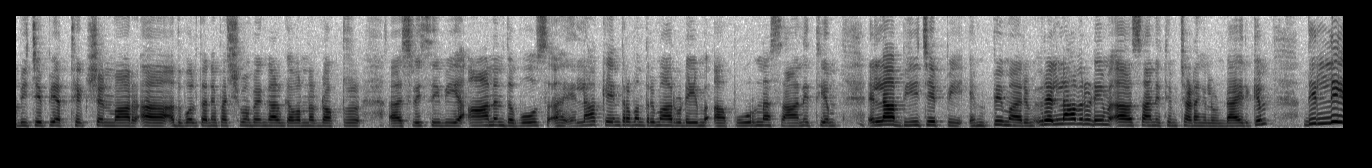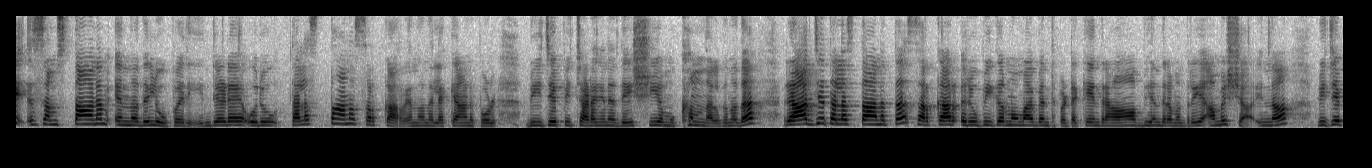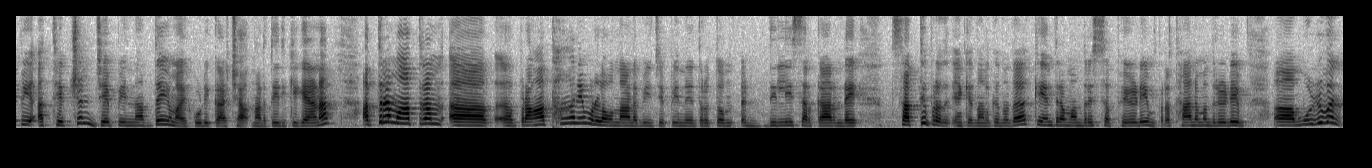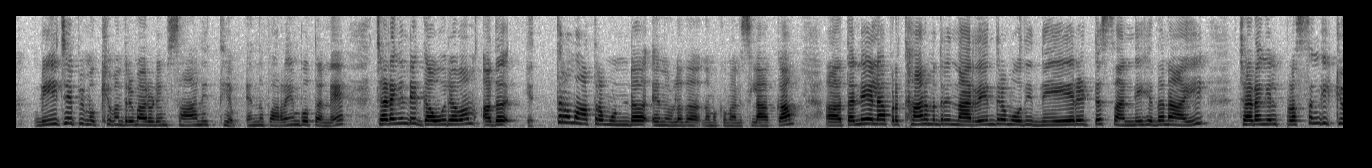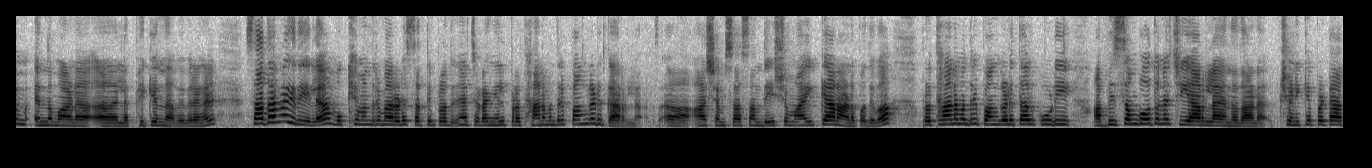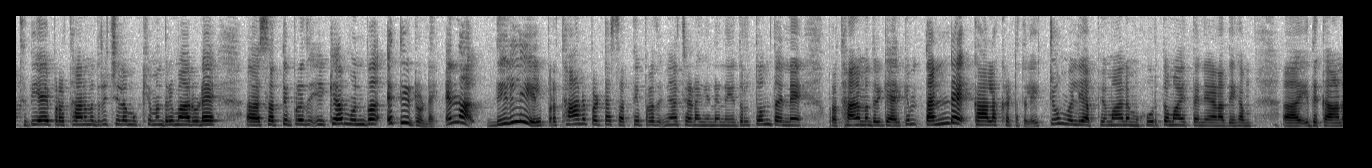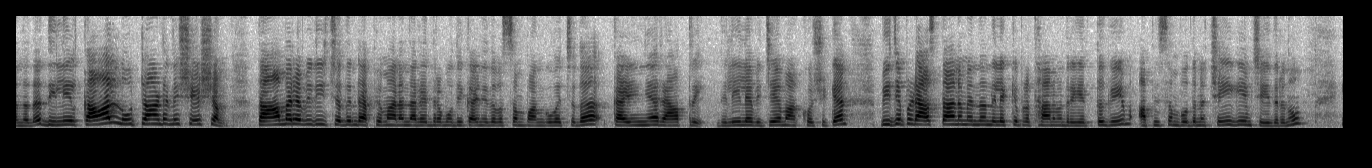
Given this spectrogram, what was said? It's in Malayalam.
ബി ജെ പി അധ്യക്ഷന്മാർ അതുപോലെ തന്നെ പശ്ചിമ Bengal governor doctor Shri C V Anand Bose എല്ലാ കേന്ദ്രമന്ത്രിമാരുടെയും പൂർണ സാന്നിധ്യം എല്ലാ ബി ജെ പി എം പിമാരും ഇവരെല്ലാവരുടെയും സാന്നിധ്യം ചടങ്ങിൽ ഉണ്ടായിരിക്കും. ദില്ലി സംസ്ഥാനം എന്നതിലുപരി ഇന്ത്യയുടെ ഒരു തലസ്ഥാന സർക്കാർ എന്ന നിലയ്ക്കാണ് ഇപ്പോൾ ബി ജെ പി ചടങ്ങിന് ദേശീയ മുഖം നൽകുന്നത്. രാജ്യ തലസ്ഥാനത്ത് സർക്കാർ രൂപീകരണവുമായി ബന്ധപ്പെട്ട് കേന്ദ്ര ആഭ്യന്തരമന്ത്രി അമിത്ഷാ ഇന്ന് ബി ജെ പി അധ്യക്ഷൻ ജെ പി നദ്ദയുമായി കൂടിക്കാഴ്ച നടത്തിയിരിക്കുകയാണ്. അത്രമാത്രം പ്രാധാന്യമുള്ള ഒന്നാണ് ബി ജെ പി നേതൃത്വം ദില്ലി സർക്കാരിന്റെ സത്യപ്രതിജ്ഞയ്ക്ക് നൽകുന്നത്. കേന്ദ്ര മന്ത്രിസഭയുടെയും പ്രധാനമന്ത്രിയുടെയും മുഴുവൻ ബി ജെ പി മുഖ്യമന്ത്രിമാരുടെയും സാന്നിധ്യം എന്ന് പറയുമ്പോൾ തന്നെ ചടങ്ങിന്റെ ഗൗരവം അത് എത്രമാത്രം ഉണ്ട് എന്നുള്ളത് നമുക്ക് മനസ്സിലാക്കാം. തന്നെയല്ല പ്രധാനമന്ത്രി നരേന്ദ്രമോദി നേരിട്ട് സന്നിഹിതനായി ചടങ്ങിൽ പ്രസംഗിക്കും എന്നുമാണ് ലഭിക്കുന്ന വിവരങ്ങൾ. സാധാരണഗതിയിൽ മുഖ്യമന്ത്രിമാരുടെ സത്യപ്രതിജ്ഞാ ചടങ്ങിൽ പ്രധാനമന്ത്രി പങ്കെടുക്കാറില്ല. ആശംസാ സന്ദേശം അയക്കാറാണ് പതിവ്. പ്രധാനമന്ത്രി പങ്കെടുത്താൽ കൂടി അഭിസംബോധന ചെയ്യാറില്ല എന്നതാണ്. ക്ഷണിക്കപ്പെട്ട അതിഥിയായി പ്രധാനമന്ത്രി ചില മുഖ്യമന്ത്രിമാരുടെ സത്യപ്രതിജ്ഞയ്ക്ക് മുൻപ് എത്തിയിട്ടുണ്ട്. എന്നാൽ ദില്ലിയിൽ പ്രധാനപ്പെട്ട സത്യപ്രതിജ്ഞാ ചടങ്ങിന്റെ നേതൃത്വം തന്നെ പ്രധാനമന്ത്രിക്കായിരിക്കും തന്റെ കാലഘട്ടത്തിൽ ഏറ്റവും വലിയ അഭിമാന മുഹൂർത്തമായി തന്നെയാണ് അദ്ദേഹം ഇത് കാണുന്നത്. ദില്ലിയിൽ കാൽ നൂറ്റാണ്ടിന് ശേഷം താമര വിരിച്ചതിന്റെ അഭിമാനം നരേന്ദ്രമോദി കഴിഞ്ഞ ദിവസം പങ്കുവച്ചത് കഴിഞ്ഞ രാത്രി ദില്ലിയിലെ വിജയം ആഘോഷിക്കാൻ ബി ജെ പിയുടെ ആസ്ഥാനം എന്ന നിലയ്ക്ക് പ്രധാനമന്ത്രി എത്തുകയും അഭിസംബോധന ചെയ്യുകയും ചെയ്തിരുന്നു.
